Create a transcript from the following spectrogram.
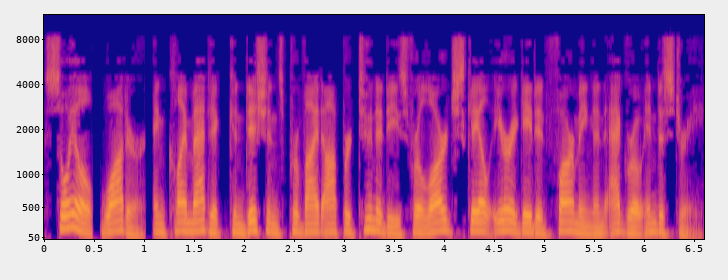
Soil, water, and climatic conditions provide opportunities for large-scale irrigated farming and agro-industry.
